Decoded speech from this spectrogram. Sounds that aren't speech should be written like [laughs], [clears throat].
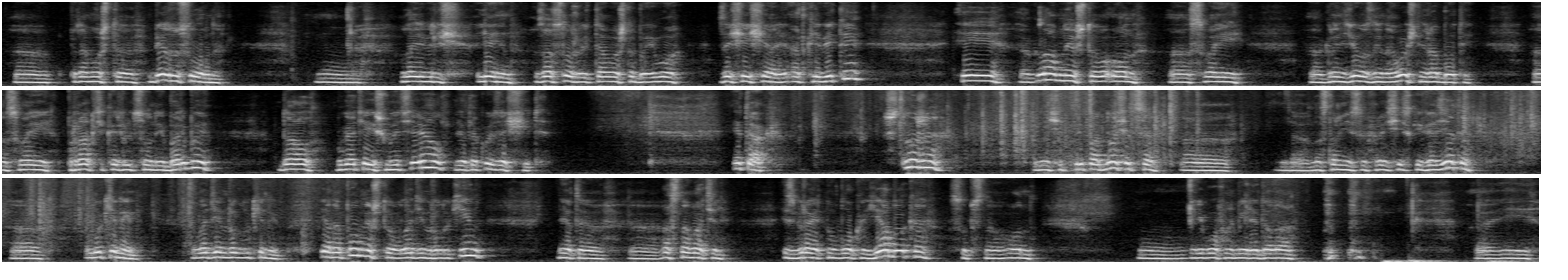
потому что, безусловно, Владимир Ильич Ленин заслуживает того, чтобы его защищали от клеветы. И главное, что он своей грандиозной научной работой, э, своей практикой революционной борьбы дал богатейший материал для такой защиты. Итак, что же значит, преподносится э, на страницах российской газеты э, Лукиным, Владимиром Лукиным. Я напомню, что Владимир Лукин – это э, основатель избирательного блока «Яблоко». Собственно, он его фамилия дала [coughs] э, и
